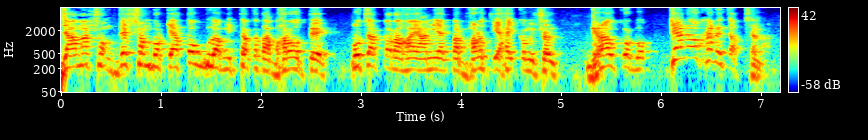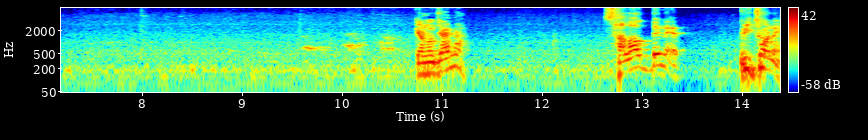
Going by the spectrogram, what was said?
যে আমার দেশ সম্পর্কে এতগুলো মিথ্যা কথা ভারতে প্রচার করা হয়, আমি একবার ভারতীয় হাই কমিশন ঘেরাও করব। কেন ওখানে যাচ্ছে না? কেন যায় না? সালাউদ্দিনের পিছনে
